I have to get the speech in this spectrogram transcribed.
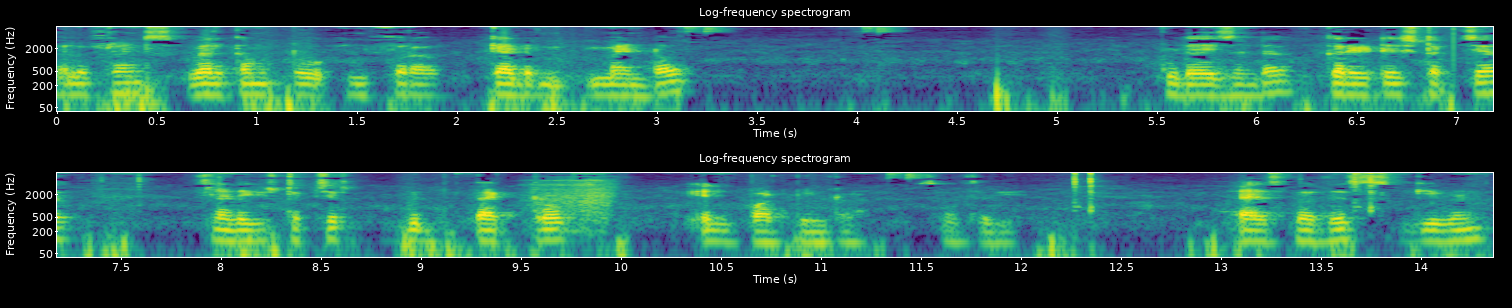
Hello friends, welcome to Infra CAD Mentor. Today is under creative structure, cylinder structure with backdrop in part builder. So sorry. As per this given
